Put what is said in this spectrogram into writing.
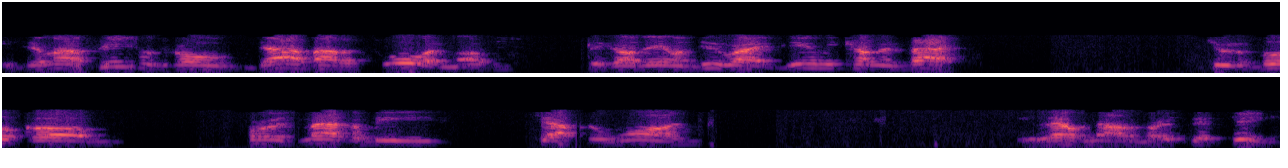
if my people's going to die by the sword, Mother, because they don't do right. Then we coming back to the book of First Maccabees, chapter 1, 11 down to verse 15.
